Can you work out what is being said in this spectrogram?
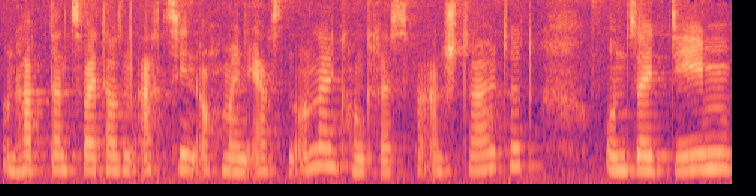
und habe dann 2018 auch meinen ersten Online-Kongress veranstaltet und seitdem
